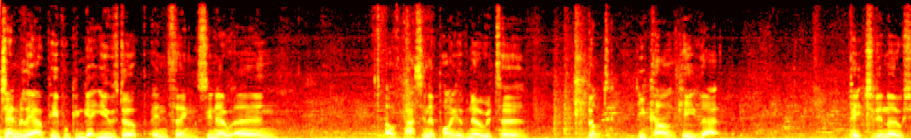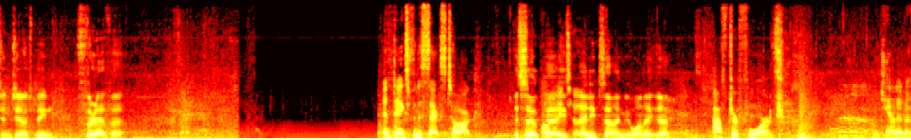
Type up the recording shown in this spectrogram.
generally how people can get used up in things, you know, um, of passing a point of no return. But you can't keep that pictured emotion, do you know what I mean, forever. and thanks for the sex talk. It's okay, Anytime. anytime you want it, yeah. After four in Canada.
